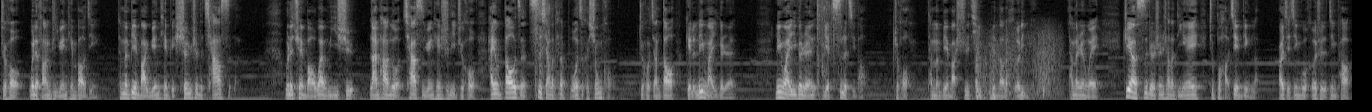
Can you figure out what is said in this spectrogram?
之后，为了防止原田报警，他们便把原田给深深的掐死了。为了确保万无一失，兰帕诺掐死原田诗里之后，还用刀子刺向了他的脖子和胸口，之后将刀给了另外一个人，另外一个人也刺了几刀，之后他们便把尸体扔到了河里面。他们认为这样死者身上的 DNA 就不好鉴定了，而且经过河水的浸泡，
